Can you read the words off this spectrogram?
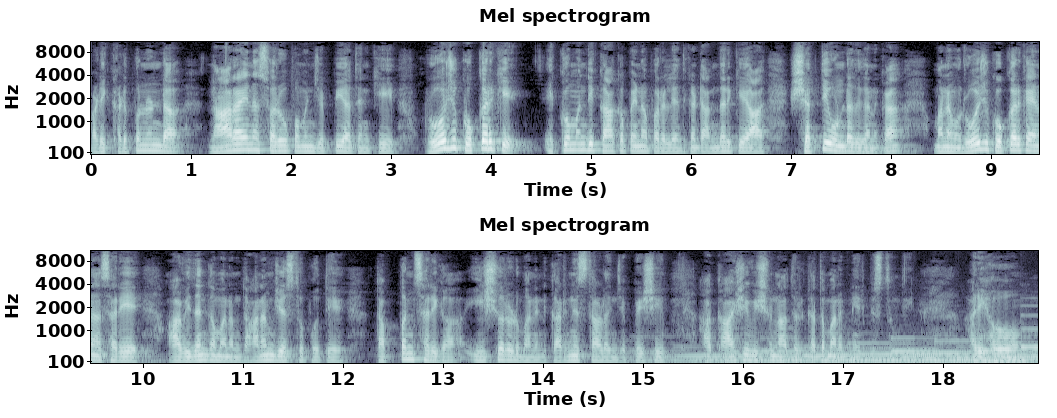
వాడి కడుపు నుండా నారాయణ స్వరూపం అని చెప్పి అతనికి రోజుకొక్కరికి ఎక్కువ మంది కాకపోయినా పర్వాలేదు ఎందుకంటే అందరికీ ఆ శక్తి ఉండదు కనుక మనం రోజుకొక్కరికైనా సరే ఆ విధంగా మనం దానం చేస్తూ పోతే తప్పనిసరిగా ఈశ్వరుడు మనని కరుణిస్తాడని చెప్పేసి ఆ కాశీ విశ్వనాథుడి కథ మనకు నేర్పిస్తుంది. హరిహోం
